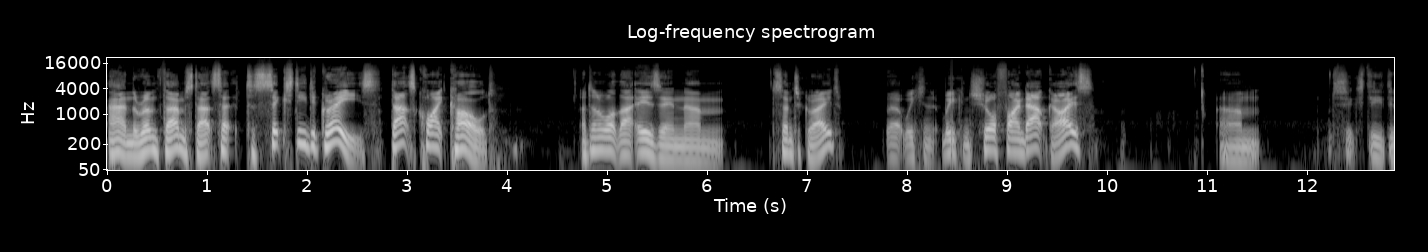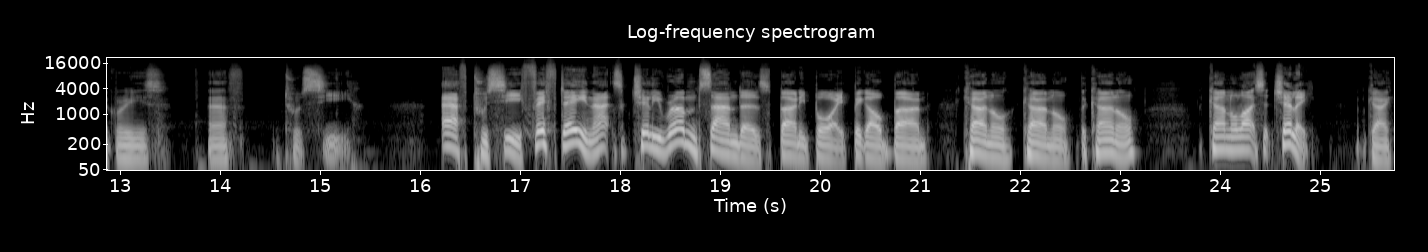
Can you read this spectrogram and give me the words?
and the room thermostat set to 60 degrees. That's quite cold. I don't know what that is in um, centigrade, but we can we can sure find out, guys. Um, 60 degrees F to C. F to C. 15. That's a chilly room, Sanders. Bernie boy. Big old burn. Colonel, Colonel. The Colonel. The Colonel likes it chilly. Okay.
